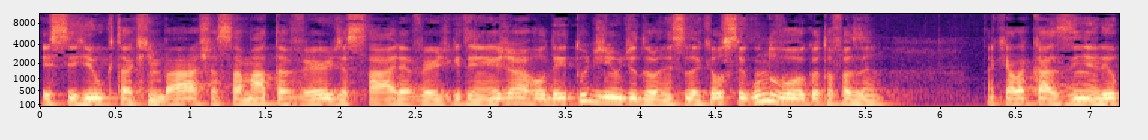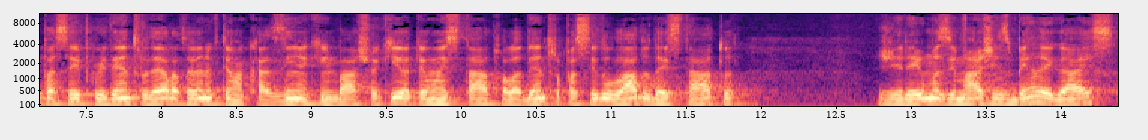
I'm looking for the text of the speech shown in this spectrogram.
esse rio que está aqui embaixo, essa mata verde, essa área verde que tem aí, já rodei tudinho de drone. Esse daqui é o segundo voo que eu estou fazendo. Naquela casinha ali, eu passei por dentro dela, tá vendo que tem uma casinha aqui embaixo aqui, ó, tem uma estátua lá dentro, eu passei do lado da estátua. Gerei umas imagens bem legais.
